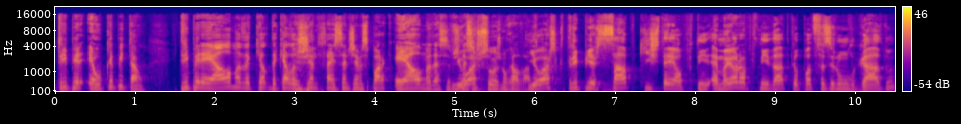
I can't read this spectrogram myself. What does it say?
Trippier é o capitão. Trippier é a alma daquele, daquela gente que está em St. James Park, é a alma dessas, dessas acho- pessoas no relevado. E eu acho que Trippier sabe que isto é a, a maior oportunidade que ele pode fazer um legado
